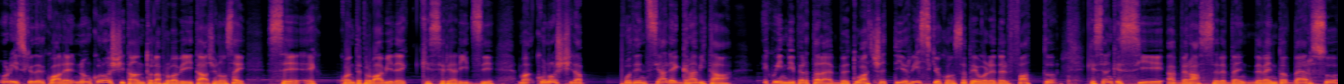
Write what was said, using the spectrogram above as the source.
Un rischio del quale non conosci tanto la probabilità, cioè non sai se e quanto è probabile che si realizzi, ma conosci la potenziale gravità e quindi per Taleb tu accetti il rischio consapevole del fatto che se anche si avverasse l'evento avverso,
